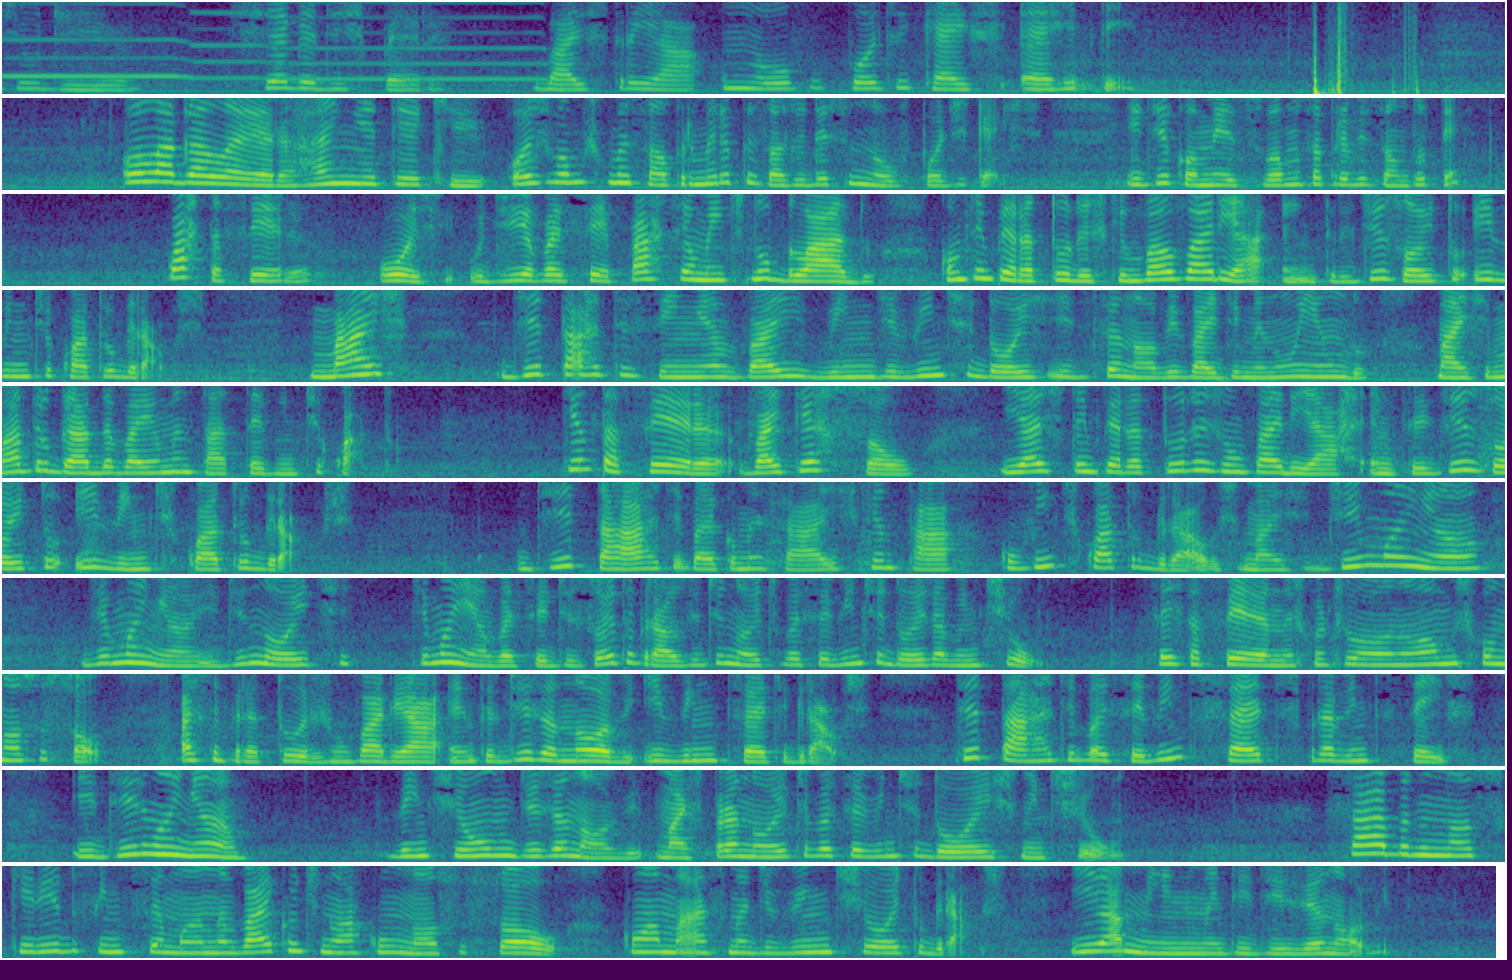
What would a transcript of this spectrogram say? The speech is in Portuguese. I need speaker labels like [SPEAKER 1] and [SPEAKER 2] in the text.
[SPEAKER 1] Hoje o dia chega de espera. Vai estrear um novo podcast RT. Olá, galera, Rainha T aqui. Hoje vamos começar o primeiro episódio desse novo podcast. E de começo, vamos à previsão do tempo. Quarta-feira, hoje, o dia vai ser parcialmente nublado, com temperaturas que vão variar entre 18 e 24 graus. Mas de tardezinha vai vir de 22 e 19 vai diminuindo, mas de madrugada vai aumentar até 24. Quinta-feira vai ter sol e as temperaturas vão variar entre 18 e 24 graus. De tarde vai começar a esquentar com 24 graus, mas de manhã, de manhã e de noite, de manhã vai ser 18 graus e de noite vai ser 22 a 21. Sexta-feira nós continuamos com o nosso sol. As temperaturas vão variar entre 19 e 27 graus. De tarde vai ser 27 para 26 e de manhã 21, 19, mas para noite vai ser 22, 21. Sábado, nosso querido fim de semana vai continuar com o nosso sol, com a máxima de 28 graus e a mínima de 19.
